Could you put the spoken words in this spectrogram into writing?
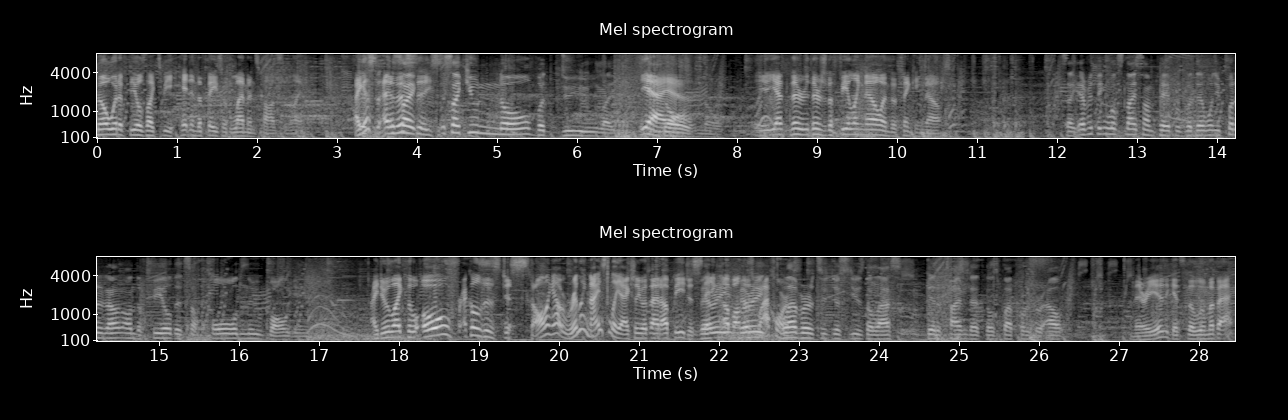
know what it feels like to be hit in the face with lemons constantly. I guess It's like is- it's like you know, but do you like? Yeah, know, yeah. No. yeah, there, there's the feeling no and the thinking no. It's like everything looks nice on paper, but then when you put it out on the field, it's a whole new ball game. I do like the oh Freckles is just stalling out really nicely actually with that up B, just Very, staying up on those platforms. very clever to just use the last bit of time that those platforms were out. And there he is, he gets the Luma back.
